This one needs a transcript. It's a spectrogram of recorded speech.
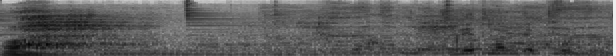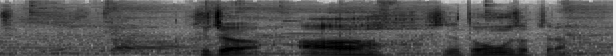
와 그네 타는데 볼 눈치 끊었다. 그죠? 아 진짜 너무 무섭더라.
